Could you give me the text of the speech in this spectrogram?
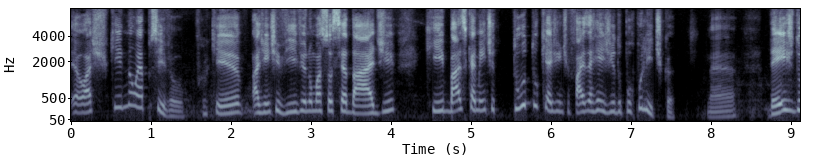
eu acho que não é possível. Porque a gente vive numa sociedade que basicamente tudo que a gente faz é regido por política. Né? Desde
